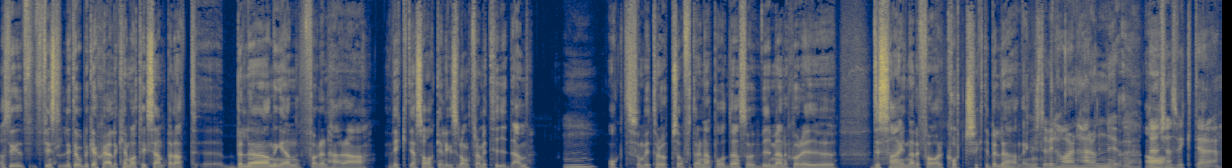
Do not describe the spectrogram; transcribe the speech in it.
Alltså det finns lite olika skäl. Det kan vara till exempel att eh, belöningen för den här eh, viktiga saken ligger så långt fram i tiden. Mm. Och som vi tar upp så ofta i den här podden, så vi människor är ju designade för kortsiktig belöning. Just det, vill ha den här och nu. Den Ja. känns viktigare.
